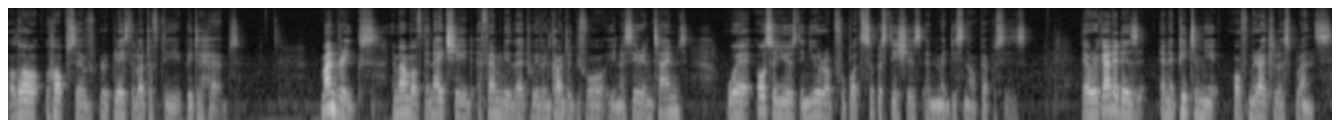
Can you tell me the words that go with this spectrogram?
although hops have replaced a lot of the bitter herbs. Mandrakes, a member of the nightshade, a family that we have encountered before in Assyrian times, were also used in Europe for both superstitious and medicinal purposes. They are regarded as an epitome of miraculous plants,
